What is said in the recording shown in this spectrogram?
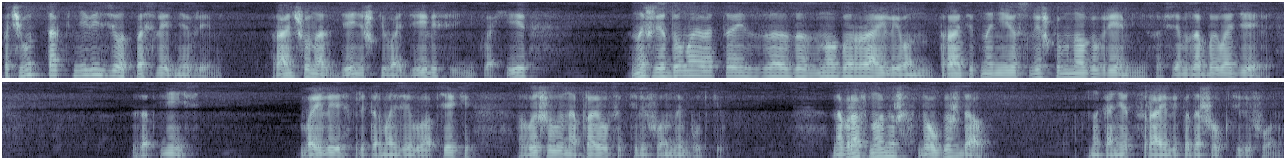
«Почему так не везет в последнее время? Раньше у нас денежки водились, и неплохие. Знаешь, я думаю, это из-за зазнобы Райли. Он тратит на нее слишком много времени, совсем забыл о деле». «Заткнись». Бейли притормозил у аптеки, вышел и направился к телефонной будке. Набрав номер, долго ждал. Наконец Райли подошел к телефону.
